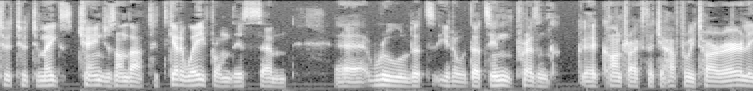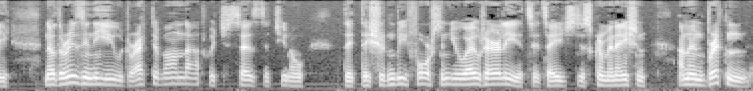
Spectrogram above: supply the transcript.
to, to, to make changes on that to, to get away from this um, uh, rule that's you know that's in present uh, contracts that you have to retire early. Now there is an EU directive on that which says that you know they, they shouldn't be forcing you out early. It's it's age discrimination. And in Britain,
